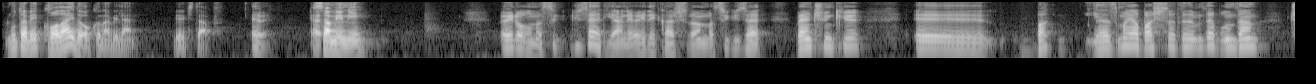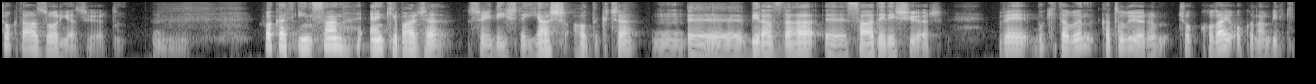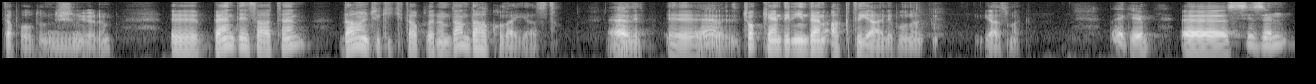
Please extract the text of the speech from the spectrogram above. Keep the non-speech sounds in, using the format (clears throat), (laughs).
bu tabii kolay da okunabilen bir kitap. Evet. Evet. Samimi, Öyle olması güzel yani öyle karşılanması güzel. Ben çünkü eee, bak yazmaya başladığımda bundan çok daha zor yazıyordum. Fakat insan en kibarca söyleyişle yaş aldıkça eee, biraz daha eee, sadeleşiyor. Ve bu kitabın katılıyorum çok kolay okunan bir kitap olduğunu düşünüyorum. Eee, ben de zaten daha önceki kitaplarımdan daha kolay yazdım. Evet. Yani eee, çok kendiliğinden aktı yani bunu yazmak. Peki, e, sizin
